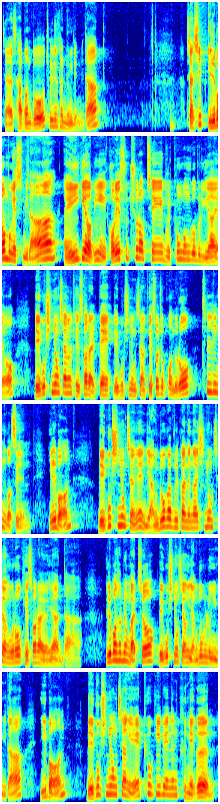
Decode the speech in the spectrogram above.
자, 4번도 틀린 설명이 됩니다. 자, 11번 보겠습니다. A기업이 거래 수출 업체의 물품 공급을 위하여 내국 신용장을 개설할 때 내국 신용장 개설 조건으로 틀린 것은 1번 내국 신용장은 양도가 불가능한 신용장으로 개설하여야 한다. 1번 설명 맞죠? 내국 신용장은 양도 불능입니다. 2번 내국 신용장에 표기되는 금액은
